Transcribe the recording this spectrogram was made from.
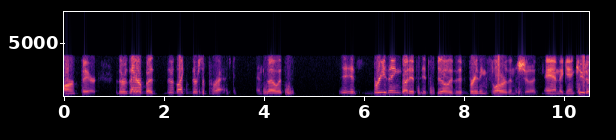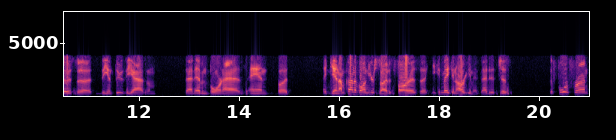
aren't there. They're there, but they're like they're suppressed, and so it's it's breathing, but it's it's still it's breathing slower than it should. And again, kudos to the enthusiasm that Evan Bourne has. And but again, I'm kind of on your side as far as uh, you can make an argument that it's just the forefront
